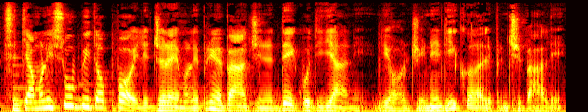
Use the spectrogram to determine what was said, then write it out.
Sentiamoli subito, poi leggeremo le prime pagine dei quotidiani di oggi in edicola, le principali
